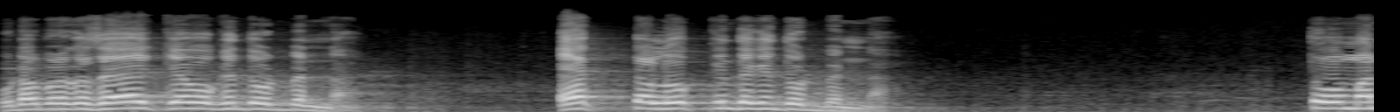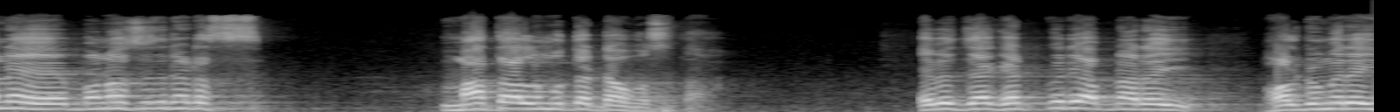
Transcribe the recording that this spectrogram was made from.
ওঠার পরে কাছে "এই, কেউ কিন্তু উঠবেন না। একটা লোক কিন্তু কিন্তু উঠবেন না। তো মানে মনে হচ্ছে যে একটা মাতাল মতো একটা অবস্থা। এবার যা ঘ্যাট করে আপনার এই হলরুমের এই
